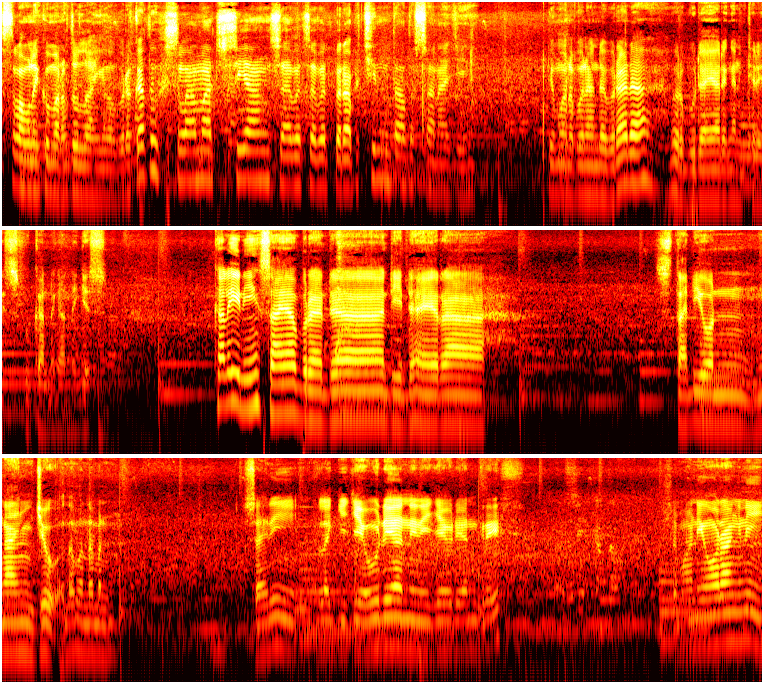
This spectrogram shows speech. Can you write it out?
Assalamualaikum warahmatullahi wabarakatuh. Selamat siang sahabat-sahabat para pecinta Tosanaji Di mana pun anda berada Berbudaya dengan keris bukan dengan legis. Kali ini saya berada di daerah Stadion Nganjuk teman-teman. Saya ini lagi jaudian ini Jaudian Grace Sama orang ini.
